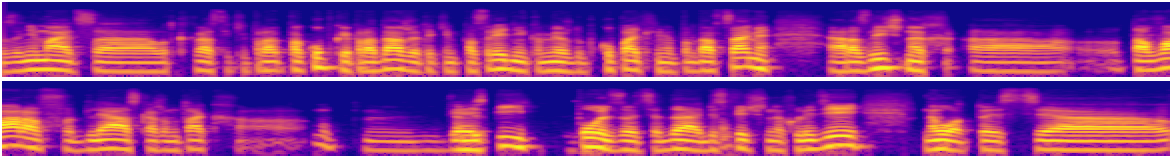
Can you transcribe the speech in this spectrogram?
занимается вот как раз-таки покупкой продажей, таким посредником между покупателями и продавцами а, различных а, товаров для, скажем так, ну, VIP пользователей, да, обеспеченных людей. Вот, то есть э,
